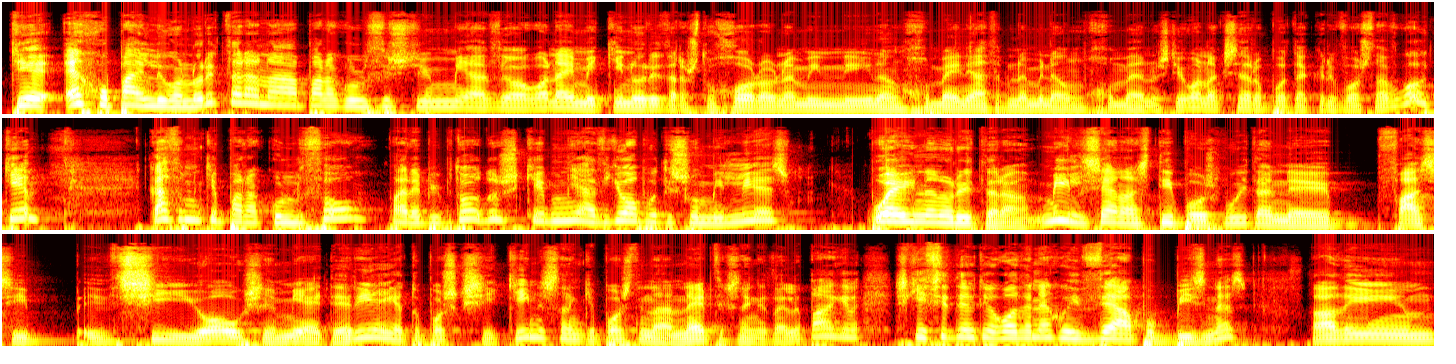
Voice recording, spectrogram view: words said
Και έχω πάει λίγο νωρίτερα να παρακολουθήσω μία-δύο αγώνα, να είμαι εκεί νωρίτερα στο χώρο, να μην είναι αγχωμένοι άνθρωποι, να μην είναι αγχωμένος και εγώ να ξέρω πότε ακριβώς θα βγω. Και κάθομαι και παρακολουθώ παρεπιπτόντω και μία-δυο από τις ομιλίες που έγινε νωρίτερα. Μίλησε ένας τύπος που ήταν ε, φάση CEO σε μια εταιρεία για το πώς ξεκίνησαν και πώς την ανέπτυξαν κτλ. Και, και σκεφτείτε ότι εγώ δεν έχω ιδέα από business. Δηλαδή,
